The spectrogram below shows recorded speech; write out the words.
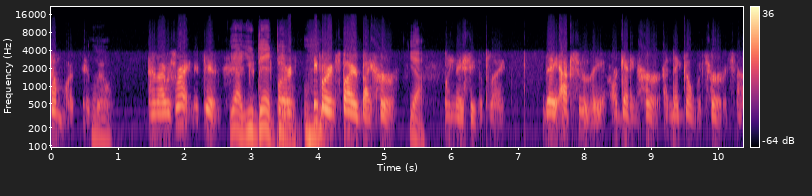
somewhat it Wow. will. And I was right. It did. Yeah, you did People are, people are inspired by her yeah. when they see the play. They absolutely are getting her, and they go with her. It's not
